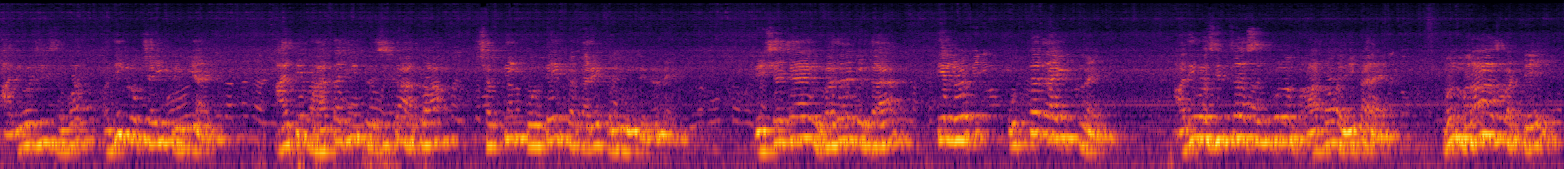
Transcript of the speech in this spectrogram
आदिवासी सर्वात अधिक लोकशाही प्रेमी आहे. आणि ते भारताची प्रतिष्ठा अथवा शक्ती कोणत्याही प्रकारे कमी होऊ देणार नाही. देशाच्या विभाजनाकरिता ते लोक उत्तरदायित्व नाही आदिवासींचा संपूर्ण भारतावर अधिकार आहे. म्हणून मला असं वाटते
